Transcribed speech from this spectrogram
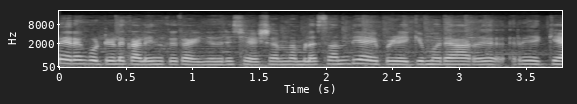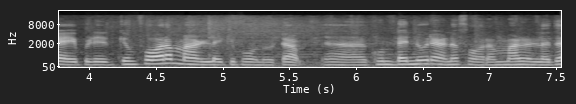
നേരം കുട്ടികൾ കളിയൊക്കെ കഴിഞ്ഞതിന് ശേഷം നമ്മൾ സന്ധ്യ ആയപ്പോഴേക്കും ഒരു ആറരയൊക്കെ ആയപ്പോഴേക്കും ഫോറം മാളിലേക്ക് പോന്നു കേട്ടോ കുണ്ടന്നൂരാണ് ഫോറം മാൾ ഉള്ളത്.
